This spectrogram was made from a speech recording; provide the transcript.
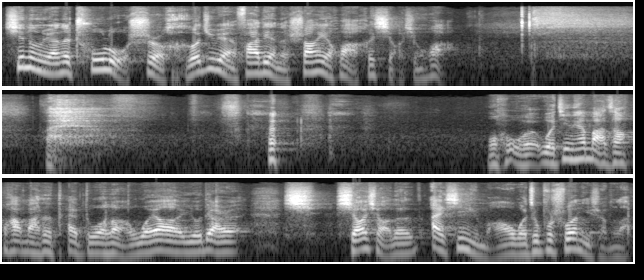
新能源的出路是核聚变发电的商业化和小型化。哎呀，我我我今天骂脏话骂的太多了，我要有点。小小的爱惜羽毛，我就不说你什么了。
